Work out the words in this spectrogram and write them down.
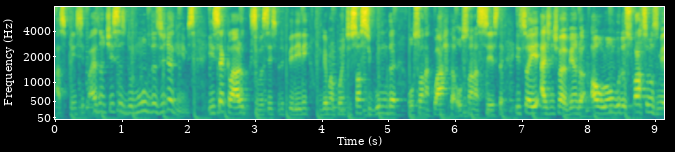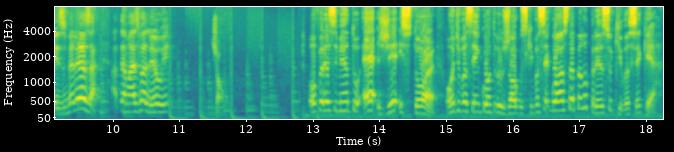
as principais notícias do mundo dos videogames. Isso é claro que se vocês preferirem o Gamer Point só segunda, ou só na quarta, ou só na sexta, isso aí a gente vai vendo ao longo dos próximos meses, beleza? Até mais, valeu e tchau! Oferecimento é G-Store, onde você encontra os jogos que você gosta pelo preço que você quer.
